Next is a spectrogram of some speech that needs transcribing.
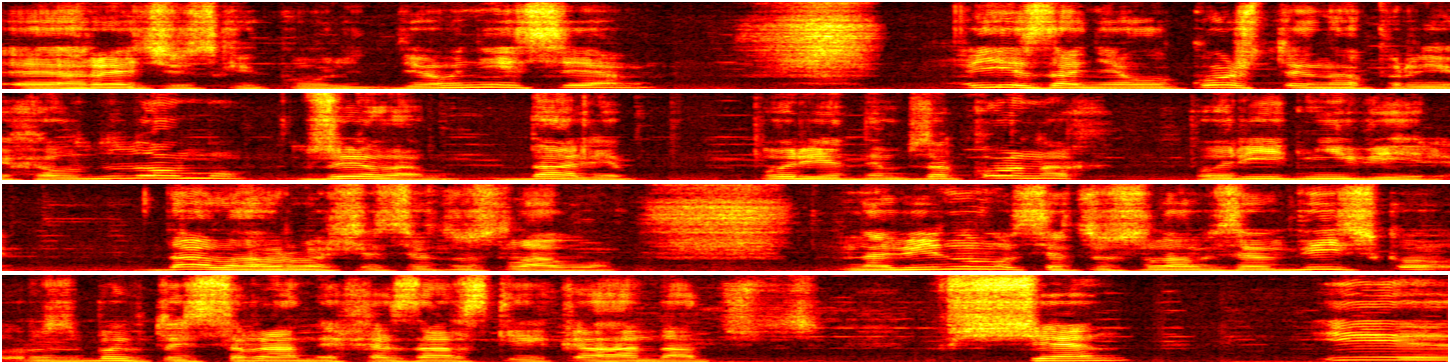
е, греческий культ Діонісія. Їй зайняло кошти, вона приїхала додому, жила далі по рідним законах, по рідній вірі. Дала гроші Святославу на війну. Святослав взяв військо, розбив той сраний хазарський каганат вщен, і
